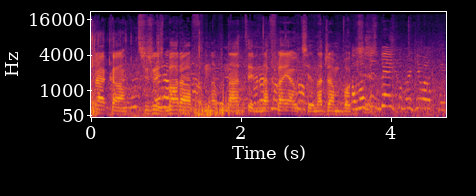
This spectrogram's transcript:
traka, 3-6 bara na, na tym, na flyoutie, na A jumpboxie. może z bęką będzie łatwiej.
